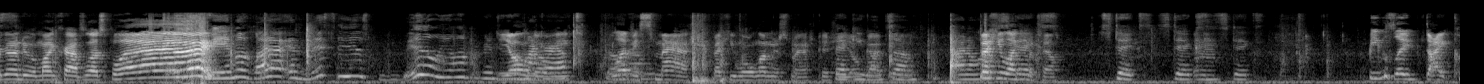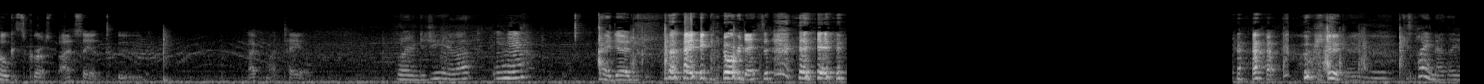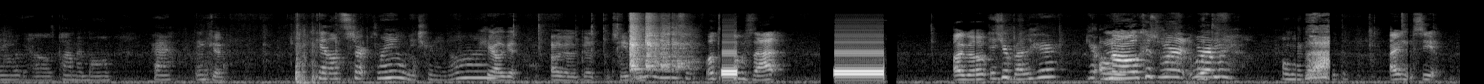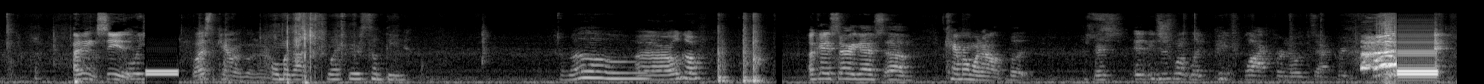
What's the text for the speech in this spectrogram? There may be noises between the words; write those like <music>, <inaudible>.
gonna do a Minecraft Let's Play. Me and Maletta, and this is William. We're gonna do Y'all know me. Let me smash. Becky won't let me smash because she don't got some. I don't Becky have like sticks. Mattel. Sticks, sticks, Mhm. sticks. People say Diet Coke is gross, but I say it's good. Like my tail. William, did you hear that? Mm-hmm. I did. <laughs> I ignored it. <laughs> okay. He's probably nothing. What the hell? It's probably my mom. Okay. Okay. Okay, let's start playing. Let me turn it on. Here, I'll get. I'll go get the TV. What the was that? I'll go. Is your brother here? Your No, because we're at the- my- Oh my god. I didn't see it. I didn't see Holy it. Why is the camera going out? Oh my god. What? There's something. Hello. Uh, I'll go. Okay, sorry guys. Um, camera went out, but there's it, it just went like pitch black for no exact reason. <laughs>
